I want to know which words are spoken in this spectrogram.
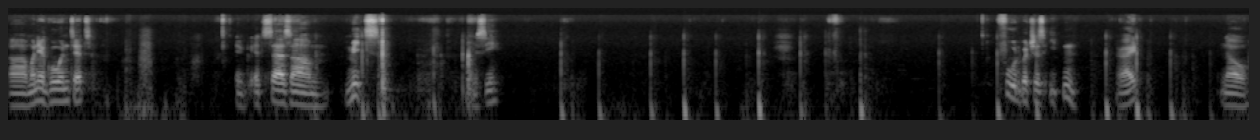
Uh, when you go into it, it, it says um, meats. Let me see. Food which is eaten, right? No.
